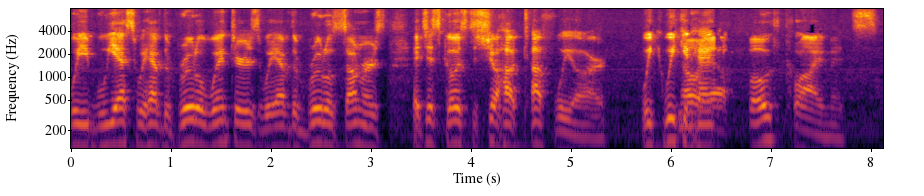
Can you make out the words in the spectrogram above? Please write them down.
we, we yes we have the brutal winters we have the brutal summers it just goes to show how tough we are we we can Oh, handle yeah. both climates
